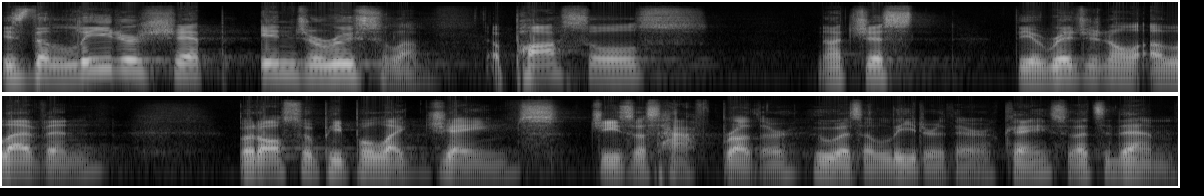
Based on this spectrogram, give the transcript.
is the leadership in Jerusalem apostles, not just the original 11, but also people like James, Jesus' half brother, who was a leader there, okay? So that's them.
